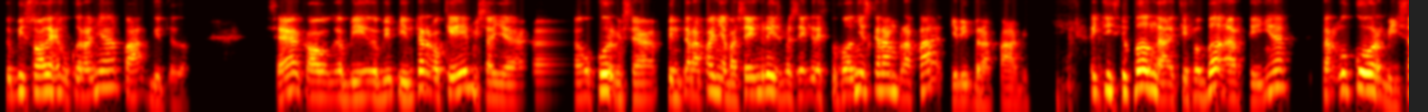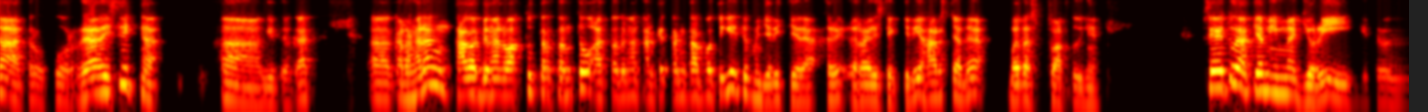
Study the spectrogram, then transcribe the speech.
lebih soleh ukurannya apa gitu loh saya kalau lebih lebih pinter oke okay, misalnya uh, ukur misalnya pinter apanya bahasa Inggris bahasa Inggris. TOEFL-nya sekarang berapa? Jadi berapa gitu. Achievable nggak? Achievable artinya terukur bisa terukur. Realistik nggak? Ah, gitu kan. Eh, kadang-kadang kalau dengan waktu tertentu atau dengan target yang terlalu tinggi itu menjadi tidak realistik. Jadi harus ada batas waktunya. Saya itu latihan imagery gitu.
